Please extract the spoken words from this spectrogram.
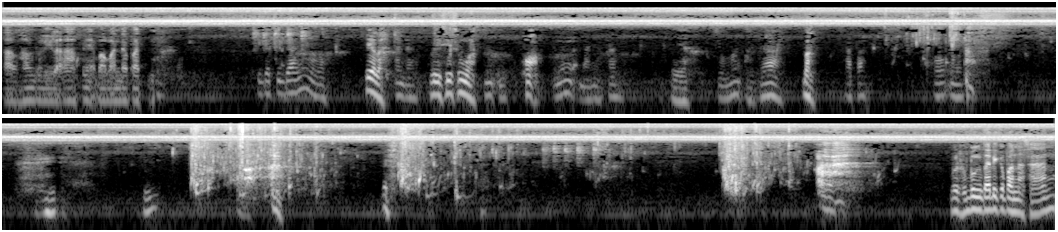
Alhamdulillah punya paman dapat. Tiga-tiganya malah Iyalah, ada. berisi semua. Mm-mm. Wah, Cuman nggak banyak kan. iya. Cuman ada. Bang, Apa? Oh, ini. berhubung tadi kepanasan,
